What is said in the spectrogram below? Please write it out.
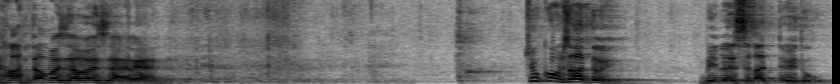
Kau tak pasal-pasal kan? Cukup seratus. Bila seratus tu,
